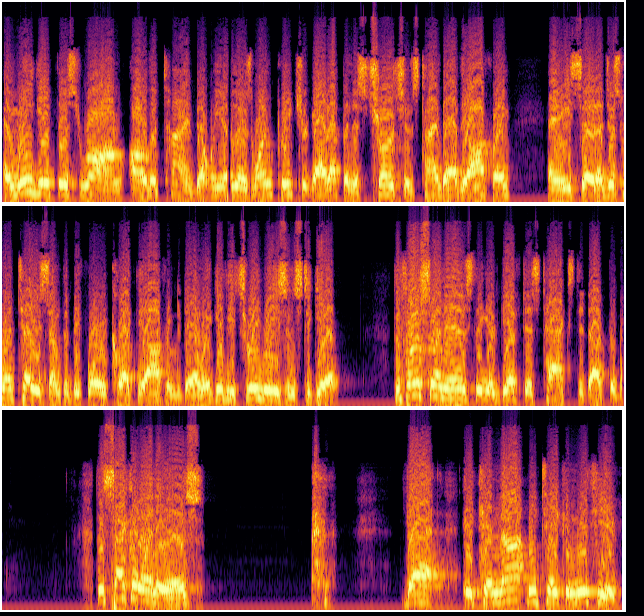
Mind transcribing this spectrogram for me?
And we get this wrong all the time, don't we? You know, there's one preacher got up in his church, it's time to have the offering, And he said, I just want to tell you something before we collect the offering today. I want to give you three reasons to give. The first one is that your gift is tax deductible. The second one is that it cannot be taken with you.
